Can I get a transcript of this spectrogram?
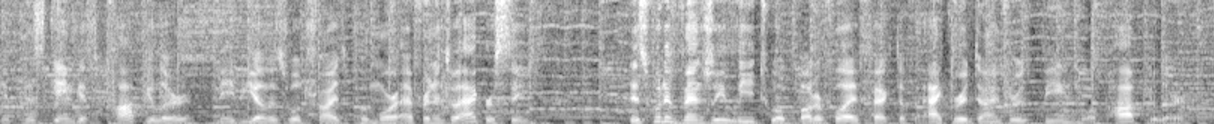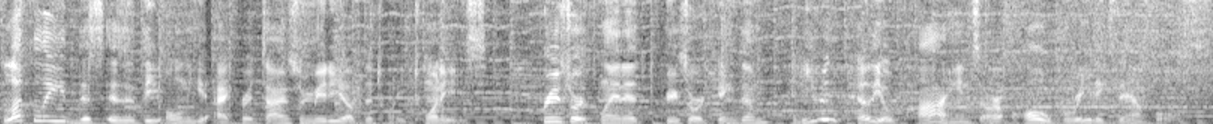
If this game gets popular, maybe others will try to put more effort into accuracy. This would eventually lead to a butterfly effect of accurate dinosaurs being more popular. Luckily, this isn't the only accurate dinosaur media of the 2020s. Prehistoric Planet, Prehistoric Kingdom, and even Paleo Pines are all great examples.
